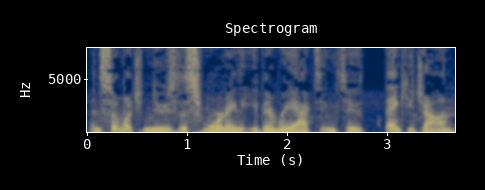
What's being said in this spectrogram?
and so much news this morning that you've been reacting to. Thank you, John.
